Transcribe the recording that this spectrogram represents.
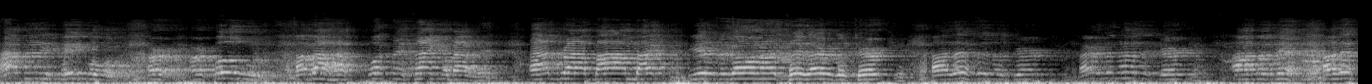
how many people are, are fooled about what they think about it. I'd drive by them back years ago and I'd say, there's a church. this is a church. There's another church. Uh, but this, uh, this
